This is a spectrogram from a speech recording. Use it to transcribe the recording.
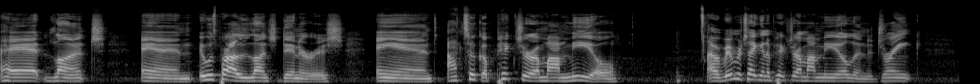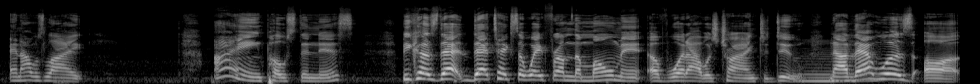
had lunch, and it was probably lunch dinnerish. And I took a picture of my meal. I remember taking a picture of my meal and the drink, and I was like, I ain't posting this because that that takes away from the moment of what I was trying to do. Mm-hmm. Now that was uh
